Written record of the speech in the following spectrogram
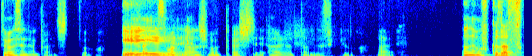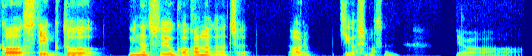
すみません、なんかちょっと、いえいえいつまんだ話ばっかりして、あれだったんですけど、はい。まあでも複雑化していくと、みんなちょっとよくわかんなくなっちゃう、ある気がしますね。いやー、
